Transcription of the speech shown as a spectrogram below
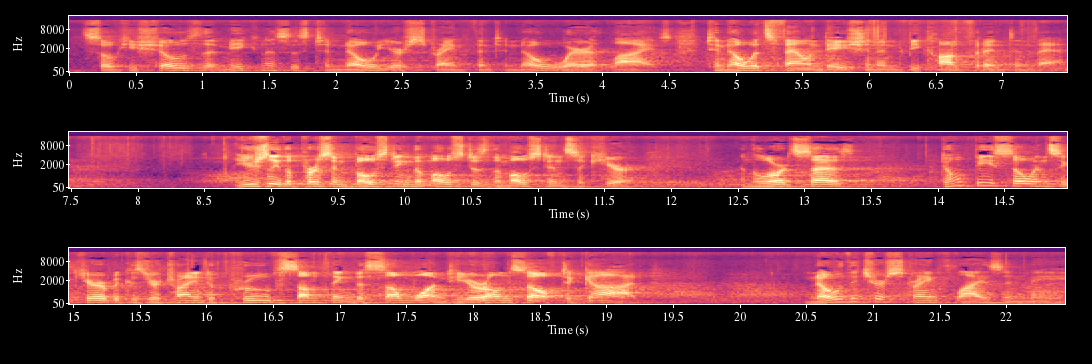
And so he shows that meekness is to know your strength and to know where it lies, to know its foundation and be confident in that. Usually, the person boasting the most is the most insecure. And the Lord says, Don't be so insecure because you're trying to prove something to someone, to your own self, to God. Know that your strength lies in me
